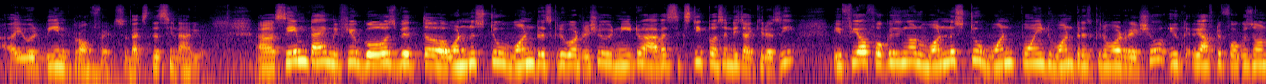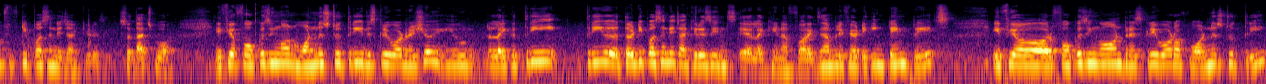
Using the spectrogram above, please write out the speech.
uh, you would be in profit. So that's the scenario. Uh, same time if you goes with uh, 1 is to 1 risk reward ratio you need to have a 60 percentage accuracy. If you are focusing on 1 is to 1.1 risk reward ratio you, you have to focus on 50 percentage accuracy. So that's what. If you're focusing on 1 is to 3 risk reward ratio you like 3 3 30 percentage accuracy in, uh, like enough. For example if you're taking 10 trades if you're focusing on risk reward of 1 is to 3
